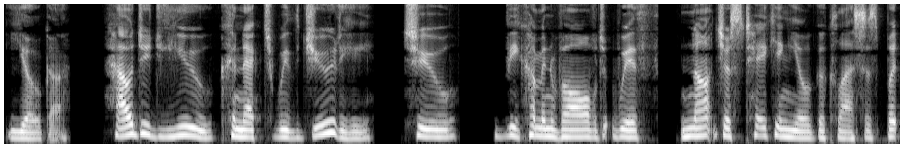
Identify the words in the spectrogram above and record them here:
yoga. How did you connect with Judy to become involved with not just taking yoga classes, but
